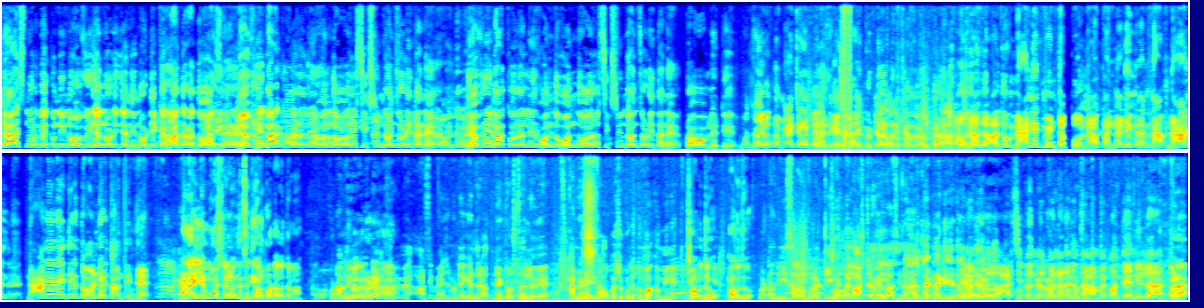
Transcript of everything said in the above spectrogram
ಸ್ಟಾರ್ಟ್ಸ್ ನೋಡ್ಬೇಕು ನೀನು ವಿಡಿಯೋ ನೋಡಿದ್ಯಾ ನೀನು? ಡಿ ಕೆ ಮಾತಾಡೋದು. ಎವ್ರಿ ನಾಲ್ಕು ಓವರ್ ಅಲ್ಲಿ ಒಂದು ಓವರ್ ಸಿಕ್ಸ್ಟೀನ್ ರನ್ಸ್ ಹೊಡಿತಾನೆ. ಎವ್ರಿ ನಾಲ್ಕು ಓವರ್ ಅಲ್ಲಿ ಒಂದು ಒಂದು ಓವರ್ ಸಿಕ್ಸ್ಟೀನ್ ರನ್ಸ್ ಹೊಡಿತಾನೆ ಪ್ರಾಬಬಿಲಿಟಿ ಹೌದು ಅದು ಮ್ಯಾನೇಜ್ಮೆಂಟ್ ತಪ್ಪು. ನಾವು ಕನ್ನಡಿಗರ ನಾನ್ ನಾನೇನ ಇದ್ರೆ ತಗೊಂಡೇ ತಗೊಂತಿದ್ದೆ. ಅಣ್ಣ ಎಮೋಷನಲ್ ಒಂದೊಂದ್ಸತಿ ವರ್ಕೌಟ್ ಆಗುತ್ತೆ. ಇವಾಗ ನೋಡಿ ಅಣ್ಣ. ಆರ್ ಸಿ ಮ್ಯಾನೇಜ್ಮೆಂಟ್ ಹೇಗೆ ಅಂದ್ರೆ ಹದಿನೆಂಟು ವರ್ಷದಲ್ಲೂ ಕನ್ನಡಿಗರಿಗೆ ಅವಕಾಶ ಕೊಡಿ ತುಂಬಾ ಕಮ್ಮಿನೇ. ಹೌದು ಹೌದು. ಬಟ್ ಅಂದ್ರೆ ಈ ಸಲ ಒಂದ್ಸಲ ಟೀಮ್ ಲಾಸ್ಟ್ ಟೈಮ್ ಎಲ್ಲ ಸೀಸನ್ ಬೆಟರ್ ಆಗಿದೆ ಅಂತ ಹೇಳಿದ್ದಾರೆ ಅಣ್ಣ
